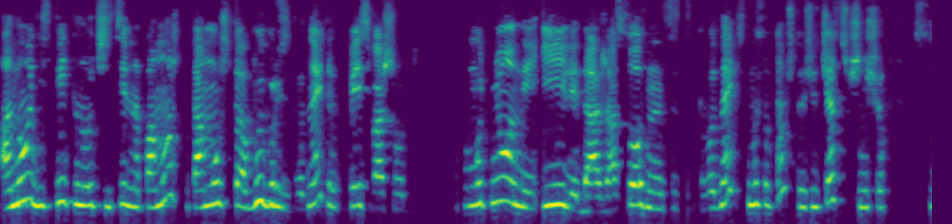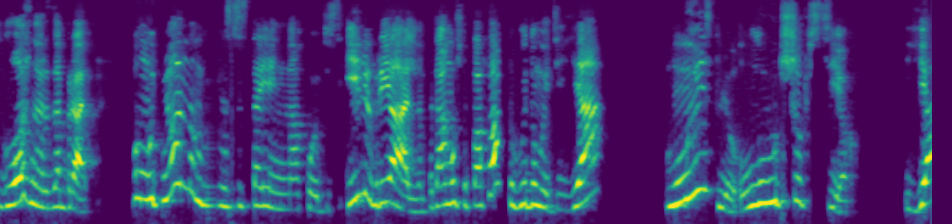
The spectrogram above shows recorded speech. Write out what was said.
оно действительно очень сильно поможет, потому что выгрузит, вы знаете, весь ваш вот помутненный или даже осознанный, вы знаете, смысл в том, что сейчас очень еще сложно разобрать, помутненном состоянии находитесь или в реальном, потому что по факту вы думаете, я мыслю лучше всех, я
